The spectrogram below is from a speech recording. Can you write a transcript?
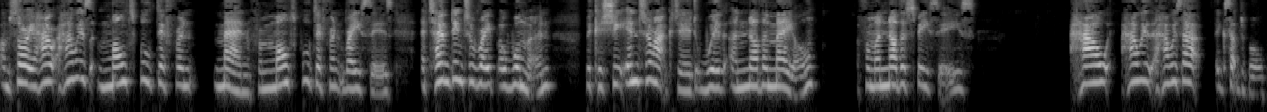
I'm sorry, how how is multiple different men from multiple different races attempting to rape a woman because she interacted with another male from another species? How how is how is that acceptable?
